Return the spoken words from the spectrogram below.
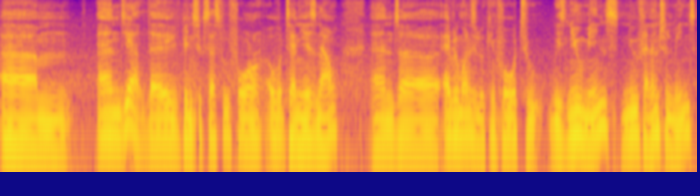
um, and yeah they've been successful for over 10 years now. And uh, everyone is looking forward to with new means new financial means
